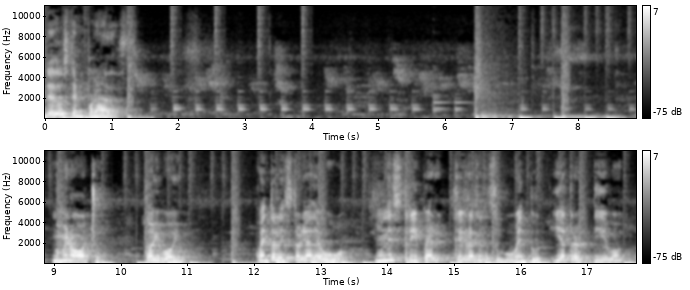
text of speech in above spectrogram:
de dos temporadas. Número 8. Toy Boy. Cuenta la historia de Hugo, un stripper que gracias a su juventud y atractivo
